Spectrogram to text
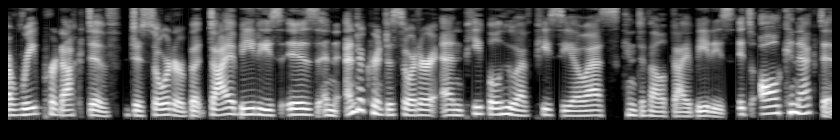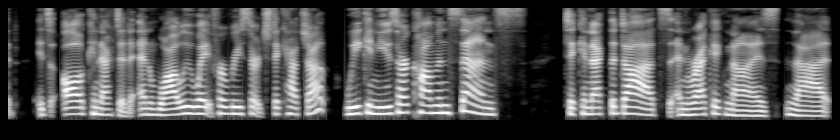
a reproductive disorder, but diabetes is an endocrine disorder, and people who have PCOS can develop diabetes. It's all connected. It's all connected. And while we wait for research to catch up, we can use our common sense to connect the dots and recognize that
